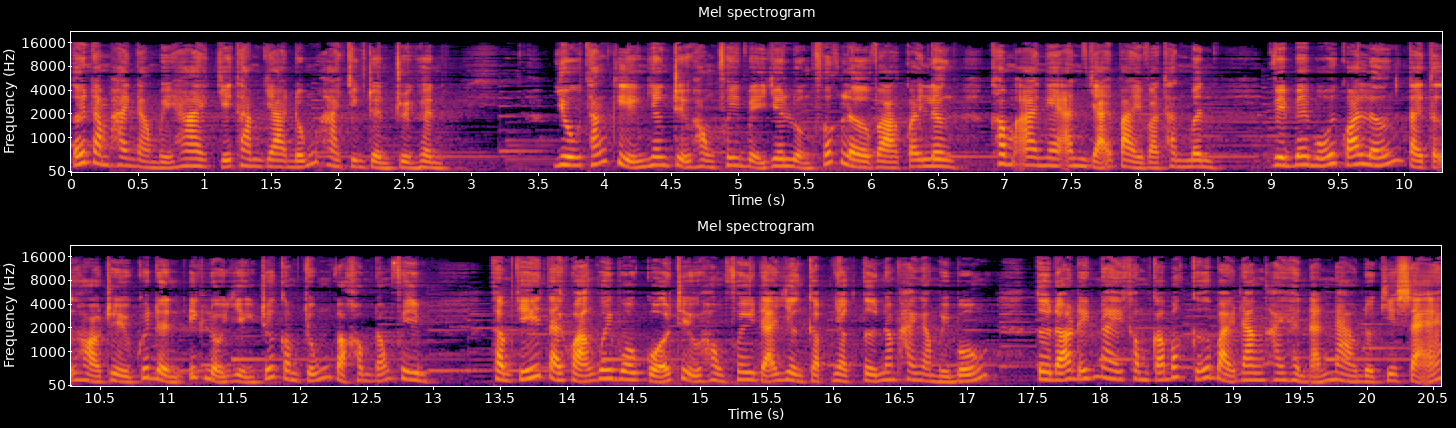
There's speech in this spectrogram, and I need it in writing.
tới năm 2012 chỉ tham gia đúng hai chương trình truyền hình. Dù thắng kiện nhưng Triệu Hồng Phi bị dư luận phớt lờ và quay lưng, không ai nghe anh giải bày và thanh minh. Vì bê bối quá lớn, tài tử họ Triệu quyết định ít lộ diện trước công chúng và không đóng phim. Thậm chí tài khoản Weibo của Triệu Hồng Phi đã dừng cập nhật từ năm 2014. Từ đó đến nay không có bất cứ bài đăng hay hình ảnh nào được chia sẻ.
